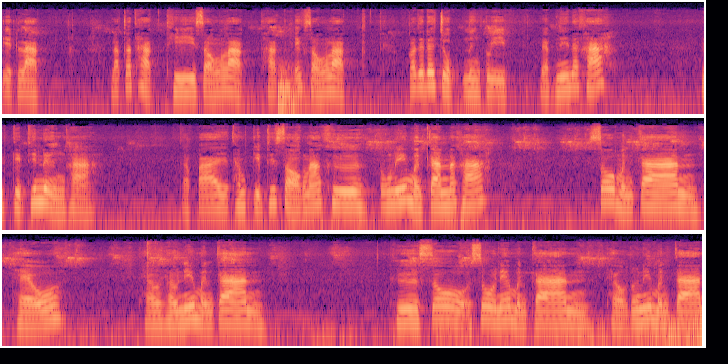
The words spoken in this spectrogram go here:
11 หลัก แล้วก็ถัก T 2 หลัก ถัก X 2 หลัก ก็จะได้จบ 1กลีบแบบนี้นะคะ เป็นกลีบที่ 1 ค่ะ ต่อไปทำกลีบที่2นะคือตรงนี้เหมือนกันนะคะ โซ่เหมือนกัน แถว แถวแถวนี้เหมือนกัน คือโซ่โซ่เนี้ยเหมือนกัน แถวตรงนี้เหมือนกัน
